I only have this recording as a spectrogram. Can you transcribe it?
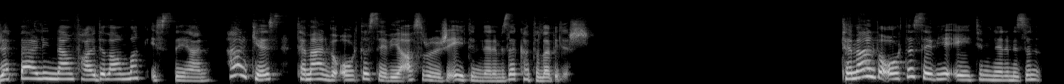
rehberliğinden faydalanmak isteyen herkes temel ve orta seviye astroloji eğitimlerimize katılabilir. Temel ve orta seviye eğitimlerimizin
